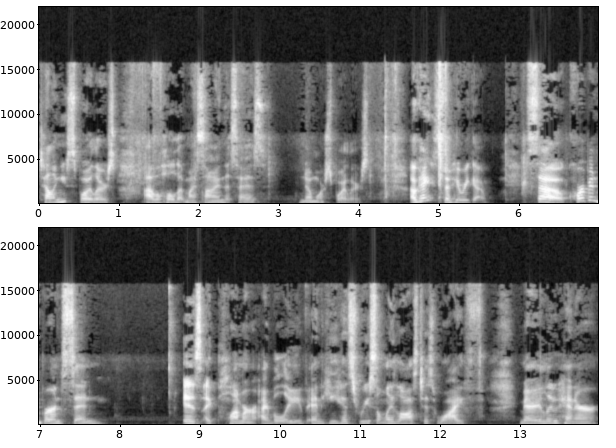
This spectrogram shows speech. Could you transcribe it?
telling you spoilers, I will hold up my sign that says no more spoilers. Okay, so here we go. So Corbin Bernsen is a plumber, I believe, and he has recently lost his wife, Marilu Henner,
